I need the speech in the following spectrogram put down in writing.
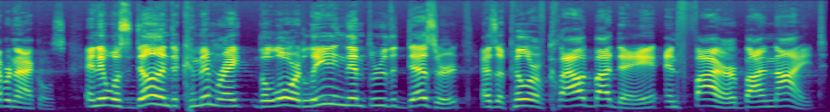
tabernacles. And it was done to commemorate the Lord leading them through the desert as a pillar of cloud by day and fire by night.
